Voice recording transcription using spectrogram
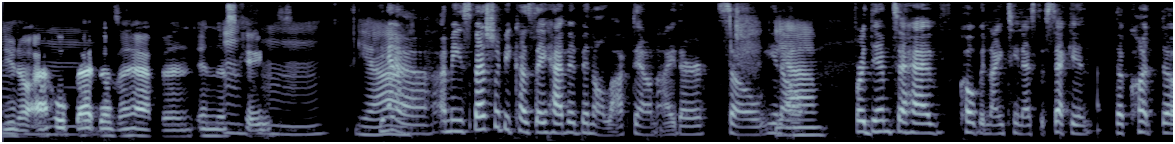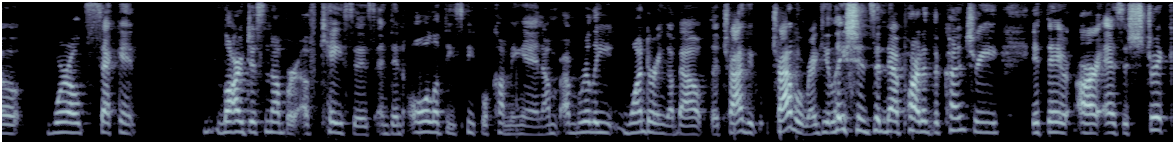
you know, I hope that mm-hmm. doesn't happen in this mm-hmm. case. Yeah. Yeah. I mean, especially because they haven't been on lockdown either. So, you know, yeah. for them to have COVID 19 as the second, the, the world's second largest number of cases and then all of these people coming in. I'm, I'm really wondering about the travel travel regulations in that part of the country if they are as strict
